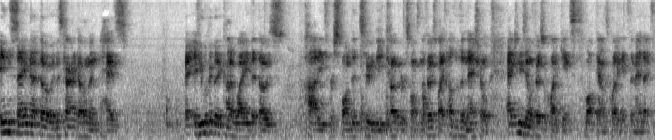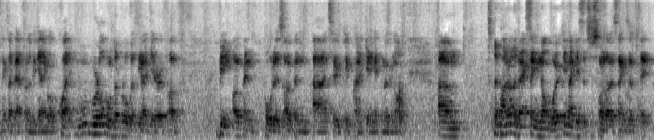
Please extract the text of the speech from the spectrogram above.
in saying that, though, this current government has, if you look at the kind of way that those parties responded to the COVID response in the first place, other than National, actually New Zealand First were quite against lockdowns, quite against the mandates and things like that from the beginning, or quite, were a lot more liberal with the idea of, of being open, borders open uh, to people kind of getting it and moving on. Um, the part about the vaccine not working, I guess it's just one of those things of it,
